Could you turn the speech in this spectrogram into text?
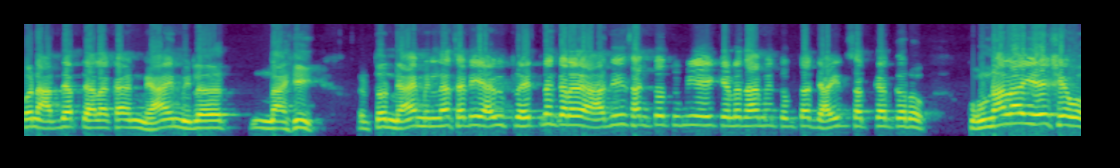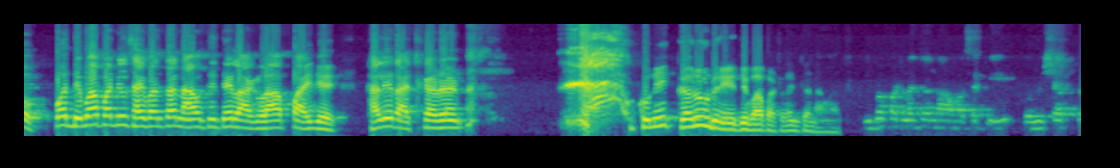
पण अद्याप त्याला काय न्याय मिळत नाही. तर तो न्याय मिळण्यासाठी यावेळी प्रयत्न करा आधी सांगतो तुम्ही हे केलं तर आम्ही तुमचा जाहीर सत्कार करू. कोणाला यश येवो? पण दिबा पाटील साहेबांचं नाव तिथे लागला पाहिजे. खाली राजकारण कुणी करू नये दिबा पाटलांच्या नावात. दिबा पाटलांच्या नावासाठी भविष्यात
